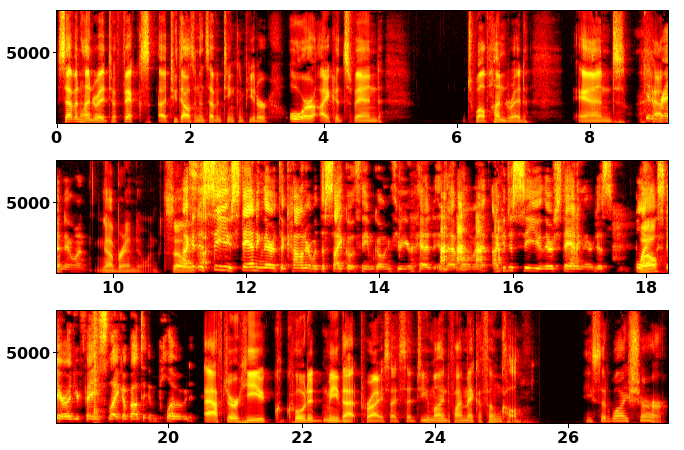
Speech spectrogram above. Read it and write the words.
700 to fix a 2017 computer or I could spend 1200 and Get a have brand new one. a brand new one. So I could just see you standing there at the counter with the psycho theme going through your head in that moment. I could just see you there standing there, just blank Well- stare on your face, like about to implode. after he qu- quoted me that price, I said, "Do you mind if I make a phone call?" He said, "Why, sure."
